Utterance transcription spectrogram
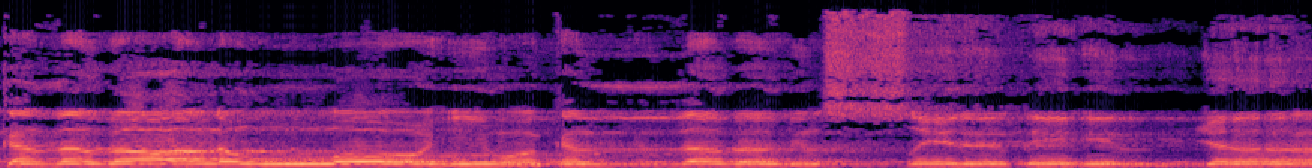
كذب على الله وكذب بالصدق إذ جاء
